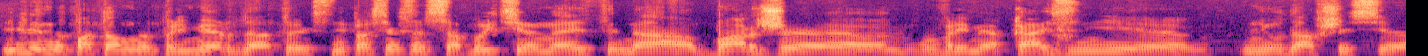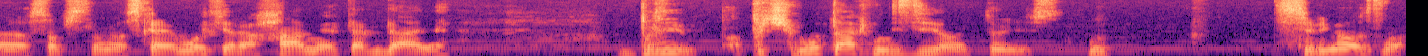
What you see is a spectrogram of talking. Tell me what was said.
или на потом, например, да, то есть непосредственно события на этой, на барже во время казни неудавшейся, собственно, Скайуокера, Хана и так далее. Блин, а почему так не сделать? То есть, ну, серьезно.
